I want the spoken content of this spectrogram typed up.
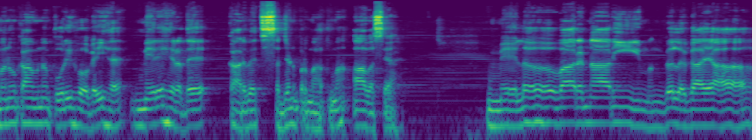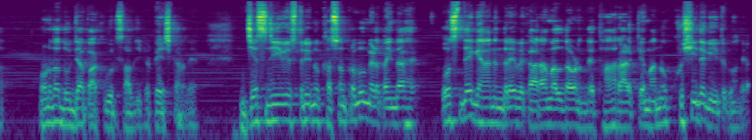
ਮਨੋਕਾਮਨਾ ਪੂਰੀ ਹੋ ਗਈ ਹੈ। ਮੇਰੇ ਹਿਰਦੇ ਘਰ ਵਿੱਚ ਸੱਜਣ ਪ੍ਰਮਾਤਮਾ ਆ ਵਸਿਆ ਹੈ। ਮੇਲ ਵਰ ਨਾਰੀ ਮੰਗਲ ਗਾਇਆ। ਹੁਣ ਦਾ ਦੂਜਾ ਪੱਖ ਗੁਰੂ ਸਾਹਿਬ ਜੀ ਫਿਰ ਪੇਸ਼ ਕਰਦੇ ਆ। ਜਿਸ ਜੀਵ ਇਸਤਰੀ ਨੂੰ ਖਸਮ ਪ੍ਰਭੂ ਮਿਲ ਪੈਂਦਾ ਹੈ, ਉਸ ਦੇ ਗਿਆਨ ਅੰਦਰੇ ਵਿਕਾਰਾਂ ਵੱਲ ਦੌੜਨ ਦੇ ਥਾਂ ਰਲ ਕੇ ਮਨ ਨੂੰ ਖੁਸ਼ੀ ਦੇ ਗੀਤ ਗਾਉਂਦੇ ਆ।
